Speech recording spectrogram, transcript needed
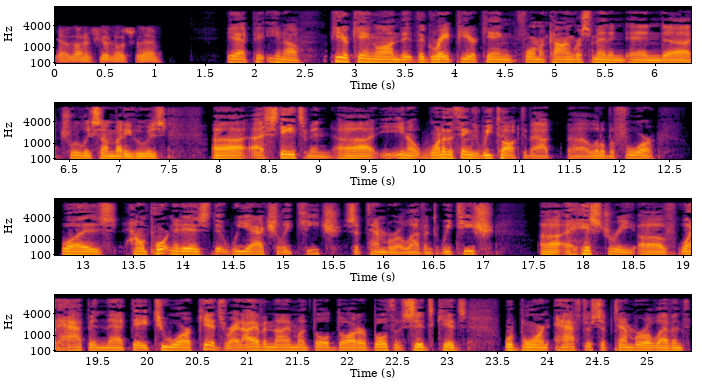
You know, going to funerals for them. Yeah, you know, Peter King on the, the great Peter King, former congressman and, and uh, truly somebody who is uh, a statesman. Uh, you know, one of the things we talked about uh, a little before was how important it is that we actually teach September 11th. We teach uh, a history of what happened that day to our kids, right? I have a nine month old daughter. Both of Sid's kids were born after September 11th.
